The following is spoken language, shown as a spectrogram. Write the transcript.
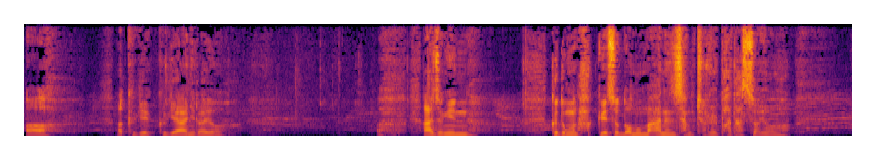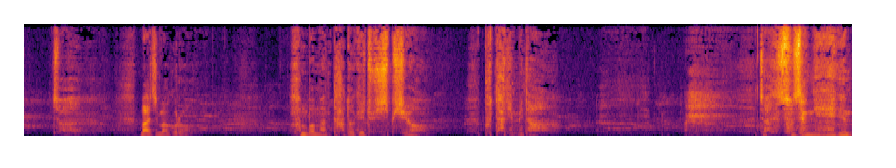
아, 아 그게 그게 아니라요. 아, 아정인 그동안 학교에서 너무 많은 상처를 받았어요. 저 마지막으로 한 번만 다독여 주십시오. 부탁입니다. 자, 선생님.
